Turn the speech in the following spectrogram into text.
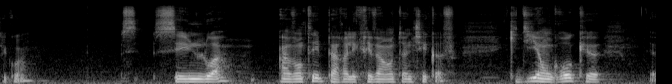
C'est quoi? C'est une loi inventée par l'écrivain Anton Tchekhov qui dit en gros que euh,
